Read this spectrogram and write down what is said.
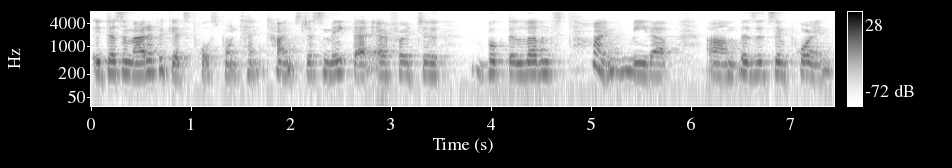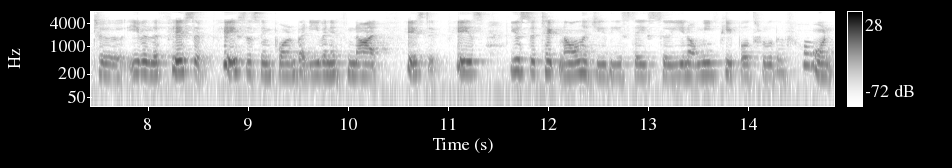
it doesn't matter if it gets postponed 10 times. Just make that effort to book the 11th time and meet up um, because it's important to even the face to face is important but even if not face to face use the technology these days to you know meet people through the phone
